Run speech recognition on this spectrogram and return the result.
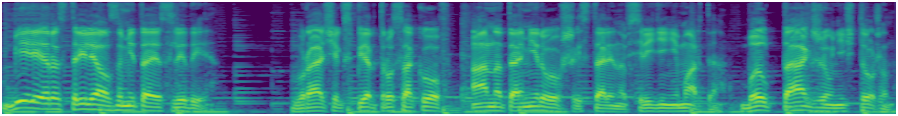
Берия расстрелял, заметая следы. Врач-эксперт Русаков, анатомировавший Сталина в середине марта, был также уничтожен.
